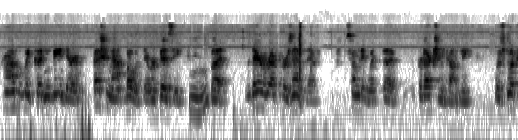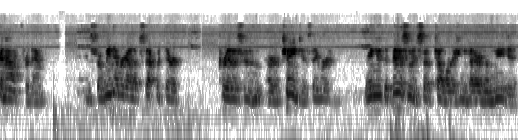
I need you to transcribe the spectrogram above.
probably couldn't be there, especially not both. They were busy, mm-hmm. but their representative, somebody with the production company, was looking out for them, and so we never got upset with their criticism or changes. They were they knew the business of television better than we did.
